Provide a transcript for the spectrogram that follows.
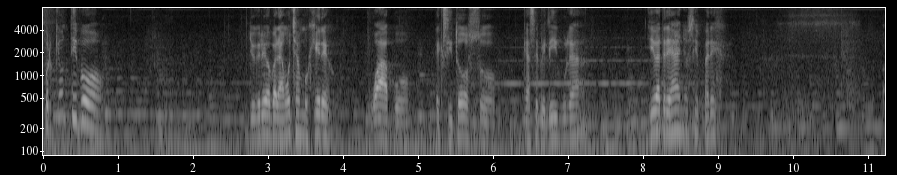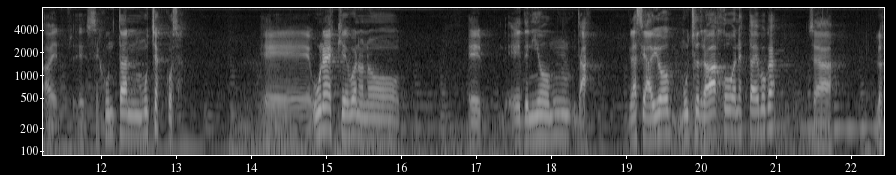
¿Por qué un tipo, yo creo para muchas mujeres, guapo, exitoso, que hace películas, lleva tres años sin pareja? a ver, eh, se juntan muchas cosas. Eh, una es que, bueno, no. eh, he tenido, ah, gracias a Dios, mucho trabajo en esta época. O sea, los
